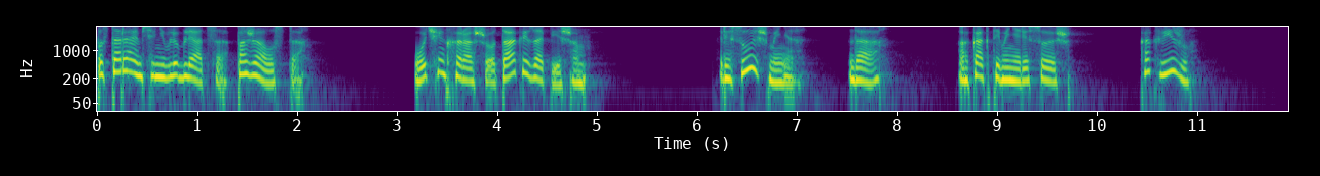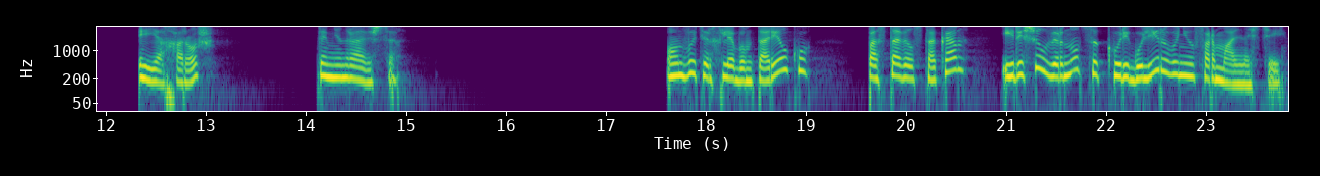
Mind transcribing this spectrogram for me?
Постараемся не влюбляться, пожалуйста». «Очень хорошо, так и запишем». «Рисуешь меня?» «Да». «А как ты меня рисуешь?» «Как вижу». «И я хорош?» «Ты мне нравишься». Он вытер хлебом тарелку, поставил стакан и решил вернуться к урегулированию формальностей.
